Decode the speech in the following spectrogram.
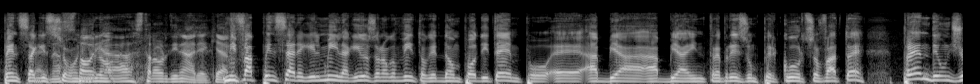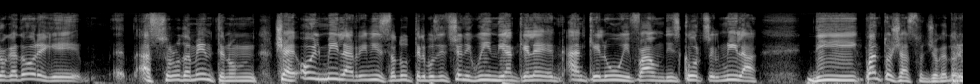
pensa Beh, che una sogno. storia no? straordinaria, è chiaro. Mi fa pensare che il Milan, che io sono convinto che da un po' di tempo eh, abbia, abbia intrapreso un percorso fatto, eh, prende un giocatore che eh, assolutamente non. cioè, o il Milan ha rivisto tutte le posizioni, quindi anche, lei- anche lui fa un discorso. Il Milan di quanto c'ha sto giocatore?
